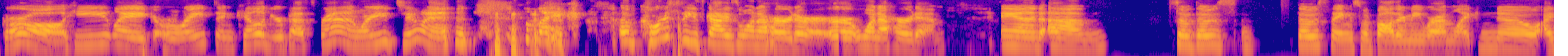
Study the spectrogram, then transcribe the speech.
"Girl, he like raped and killed your best friend. What are you doing?" like, of course these guys want to hurt her or want to hurt him, and um, so those those things would bother me where I'm like, no, I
